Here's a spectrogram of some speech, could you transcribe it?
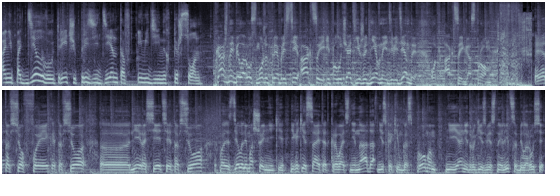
Они подделывают речи президентов и медийных персон. Каждый белорус может приобрести акции и получать ежедневные дивиденды от акций «Газпром». Это все фейк, это все э, нейросети, это все сделали мошенники. Никакие сайты открывать не надо. Ни с каким «Газпромом» ни я, ни другие известные лица Беларуси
